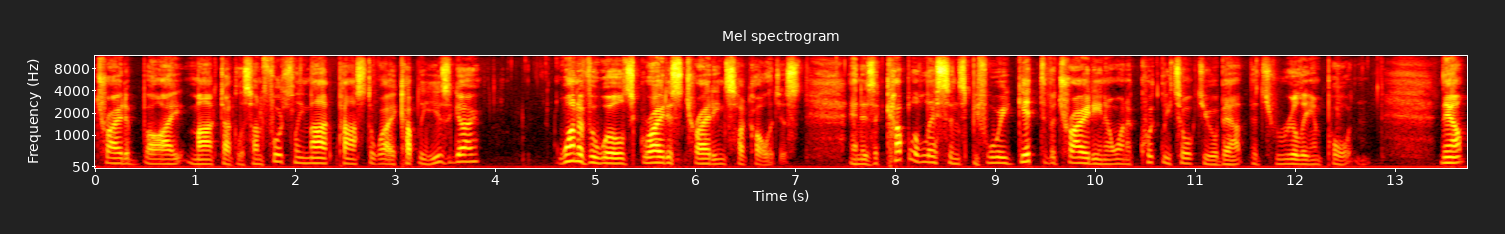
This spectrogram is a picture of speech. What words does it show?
trader by Mark Douglas. Unfortunately Mark passed away a couple of years ago. One of the world's greatest trading psychologists. And there's a couple of lessons before we get to the trading I want to quickly talk to you about that's really important. Now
